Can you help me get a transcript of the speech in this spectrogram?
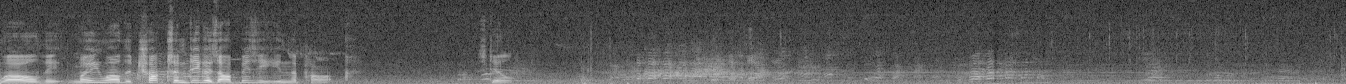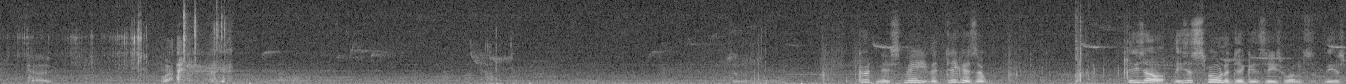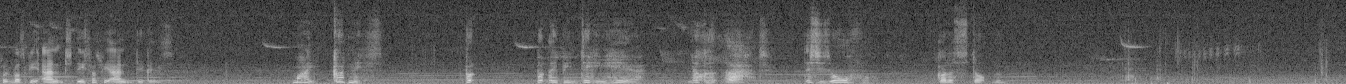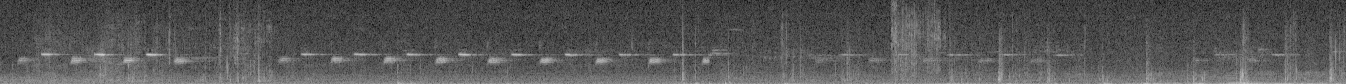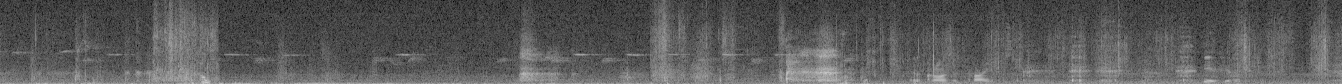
Meanwhile the, meanwhile, the trucks and diggers are busy in the park. Still. Goodness me, the diggers are... These are these are smaller diggers. These ones. These must be ant. These must be ant diggers. My goodness. But but they've been digging here. Look at that. This is awful. Got to stop them. The cries of praise. Yeah, if you like.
